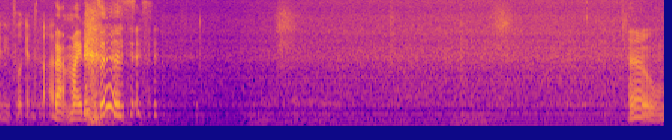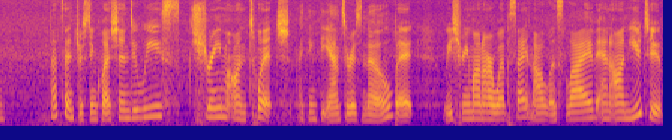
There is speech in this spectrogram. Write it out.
I need to look into that. that might exist. oh, that's an interesting question. Do we stream on Twitch? I think the answer is no, but we stream on our website, Nautilus Live, and on YouTube.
